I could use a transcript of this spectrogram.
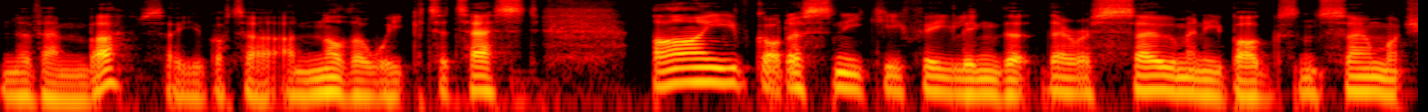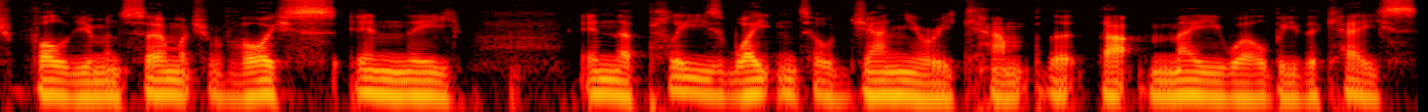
November. So, you've got a, another week to test. I've got a sneaky feeling that there are so many bugs and so much volume and so much voice in the in the please wait until January camp that that may well be the case.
